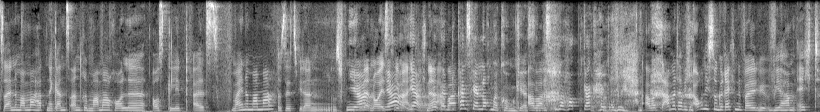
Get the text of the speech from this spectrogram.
seine Mama hat eine ganz andere Mama-Rolle ausgelebt als meine Mama. Das ist jetzt wieder ein, ja, wieder ein neues ja, Thema eigentlich. Ja. Ne? Aber, du kannst gerne nochmal kommen, Kerstin. Aber, das ist überhaupt gar kein Problem. aber damit habe ich auch nicht so gerechnet, weil wir, wir haben echt,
